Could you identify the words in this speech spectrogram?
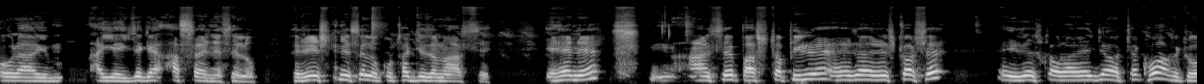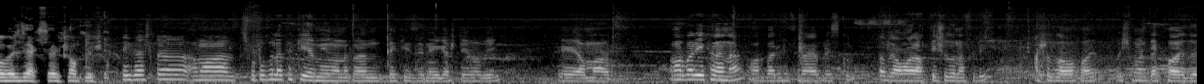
ওরা এই- জায়গায় আশ্রয় নেছিল রেস্ট নেছিল কোথায় যে যেন আসছে। এখানে আসছে পাঁচটা পীরে এরা রেস্ট করছে এই রেস্ট করার এই যে একটা খোয়াবে টোয়াবে দেখছে সব। কিছু এই গাছটা আমার ছোটোবেলা থেকে আমি মনে করেন দেখি যে এই গাছটা এভাবেই। এ আমার আমার বাড়ি এখানে না আমার বাড়ি হচ্ছে রায়পুর স্কুল তবে আমার আত্মীয় স্বজন আছে আসা যাওয়া হয় ওই সময় দেখা হয় যে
